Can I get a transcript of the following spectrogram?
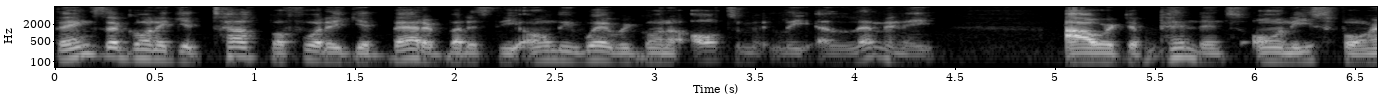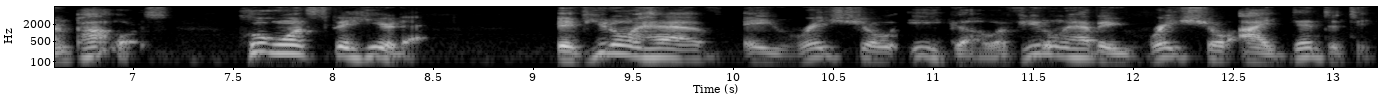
things are going to get tough before they get better, but it's the only way we're going to ultimately eliminate our dependence on these foreign powers. Who wants to hear that? If you don't have a racial ego, if you don't have a racial identity,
